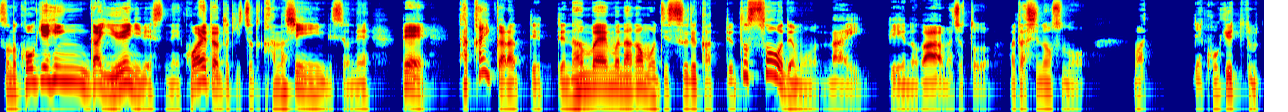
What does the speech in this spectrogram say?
その高級品がゆえにですね、壊れた時ちょっと悲しいんですよね。で、高いからって言って何倍も長持ちするかっていうとそうでもないっていうのが、まあ、ちょっと私のその、まあ、高級って言って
